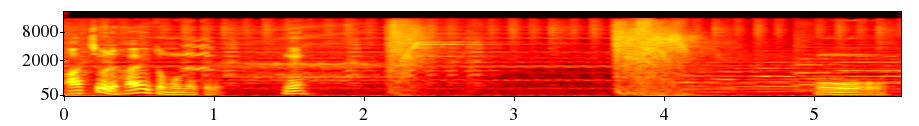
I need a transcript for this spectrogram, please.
ま、あっちより速いと思うんだけど。ね。おお。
